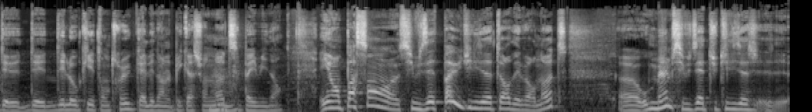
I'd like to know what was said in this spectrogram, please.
dé, dé- déloquer ton truc, aller dans l'application notes, Mhm. c'est pas évident. Et en passant, si vous n'êtes pas utilisateur d'Evernote, euh, ou même si vous êtes utilisa-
